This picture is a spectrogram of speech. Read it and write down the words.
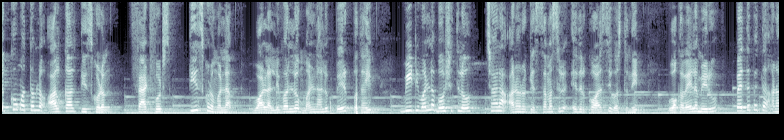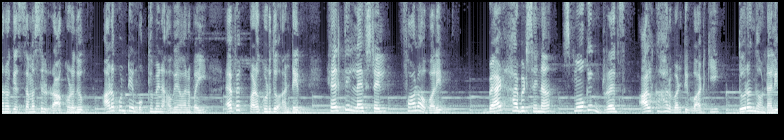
ఎక్కువ మొత్తంలో ఆల్కహాల్ తీసుకోవడం ఫ్యాట్ ఫుడ్స్ తీసుకోవడం వల్ల వాళ్ళ లివర్లో మలినాలు పేరుకుపోతాయి. వీటి వల్ల భవిష్యత్తులో చాలా అనారోగ్య సమస్యలు ఎదుర్కోవాల్సి వస్తుంది. ఒకవేళ మీరు పెద్ద పెద్ద అనారోగ్య సమస్యలు రాకూడదు అనుకుంటే ముఖ్యమైన అవయవాలపై ఎఫెక్ట్ పడకూడదు అంటే హెల్తీ లైఫ్ స్టైల్ ఫాలో అవ్వాలి. బ్యాడ్ హ్యాబిట్స్ అయిన స్మోకింగ్ డ్రగ్స్ ఆల్కహాల్ వంటి వాటికి దూరంగా ఉండాలి.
